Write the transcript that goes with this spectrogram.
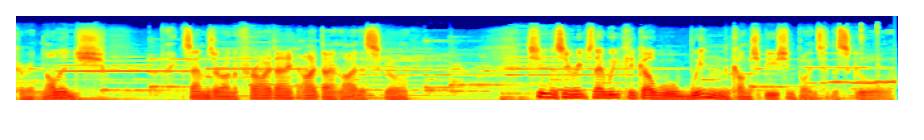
Current knowledge. Exams are on a Friday. I don't like this school. Students who reach their weekly goal will win contribution points for the school.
